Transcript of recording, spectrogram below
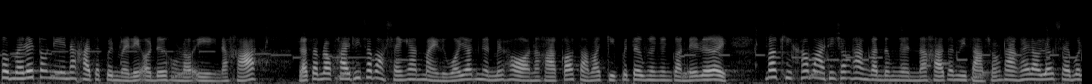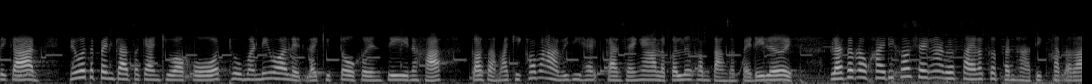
ส่วนหมายเลขตรงนี้นะคะ จะเป็นหมายเลขออเดอร์ของเราเองนะคะ และสำหรับใครที่สมัครใช้งานใหม่หรือว่ายอดเงินไม่พอนะคะ ก็สามารถคลิกไปเติมเงินกันก่อนได้เลย เมื่อคลิกเข้ามาที่ช่องทางการเติมเงินนะคะ จะมี 3 ช่องทางให้เราเลือกใช้บริการ ไม่ว่าจะเป็นการสแกน QR code True Money Wallet และ Cryptocurrency นะคะ ก็สามารถคลิกเข้ามาอ่านวิธีการใช้งานแล้วก็เลือกทำตามกันไปได้เลย และสำหรับใครที่เข้าใช้งานเว็บไซต์แล้วเกิดปัญหาติดขัดอะไร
